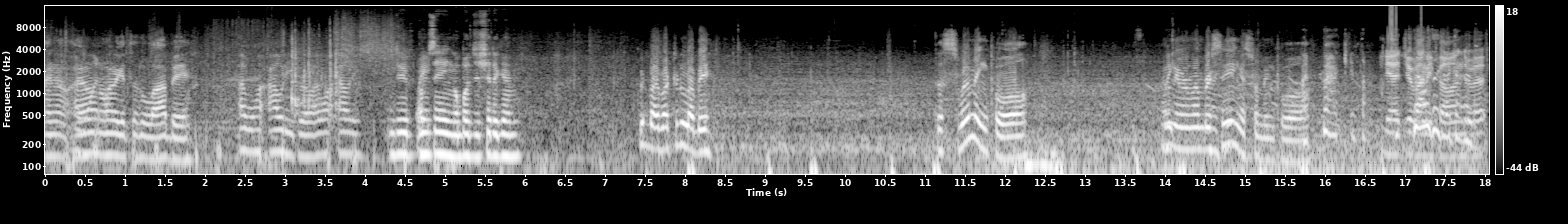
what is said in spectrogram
I know, I, I don't want- know how to get to the lobby. I want Audi, bro. I want Audi. Dude, I'm seeing a bunch of shit again. Goodbye, back to the lobby. The swimming pool. I don't even remember right seeing a swimming pool. I'm back in the. Yeah, Giovanni building fell again. into it.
